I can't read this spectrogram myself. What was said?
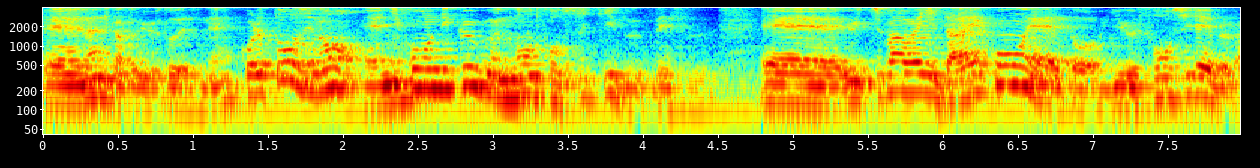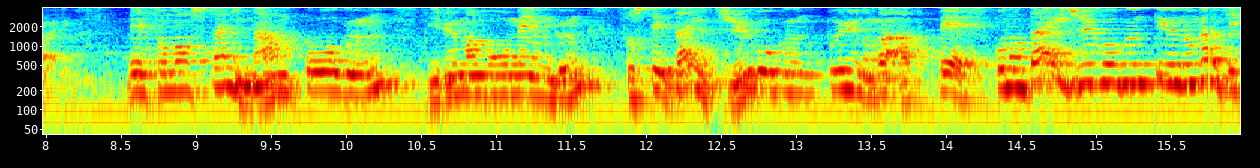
えー、何かというとですねこれ当時の、日本陸軍の組織図です。えー、一番上に大本営という総司令部があります。でその下に南方軍ビルマ方面軍そして第15軍というのがあってこの第15軍っていうのが実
